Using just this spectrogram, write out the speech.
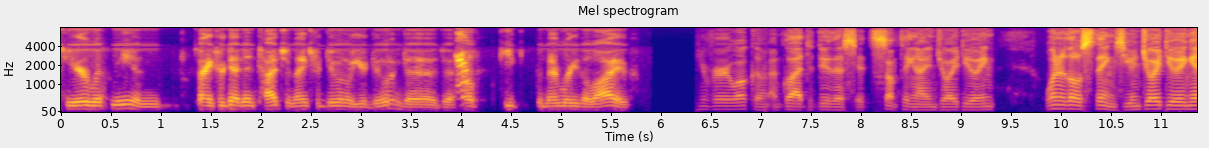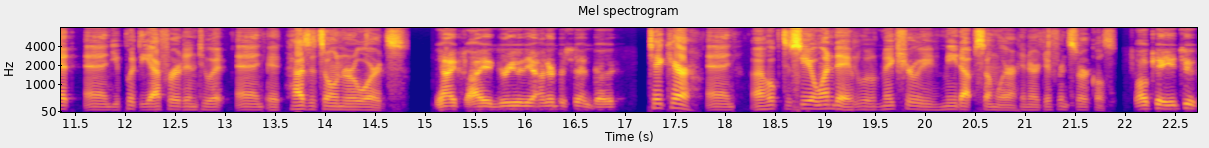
here with me and thanks for getting in touch and thanks for doing what you're doing to, to help keep the memories alive. You're very welcome. I'm glad to do this. It's something I enjoy doing. One of those things, you enjoy doing it and you put the effort into it and it has its own rewards. Yeah, I, I agree with you 100%, brother. Take care and I hope to see you one day. We'll make sure we meet up somewhere in our different circles. Okay, you too.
